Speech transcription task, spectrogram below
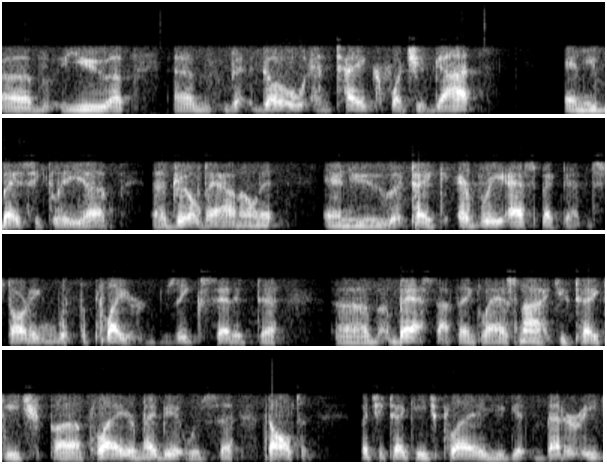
Uh, you uh, um, go and take what you've got, and you basically uh, uh, drill down on it and you take every aspect of it, starting with the player. Zeke said it uh, uh, best, I think, last night. You take each uh, play, or maybe it was uh, Dalton, but you take each play, you get better each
